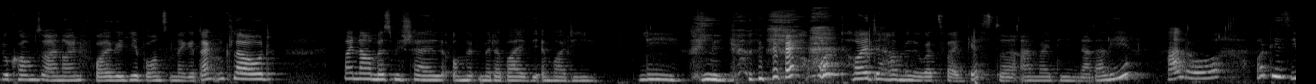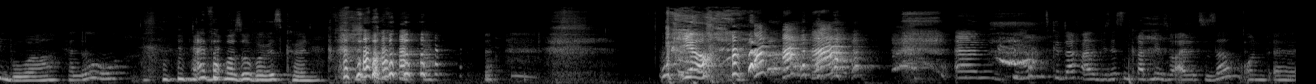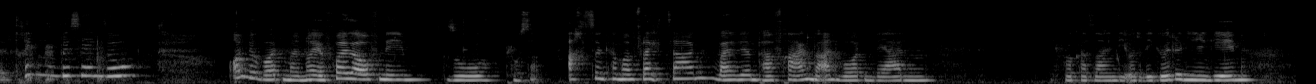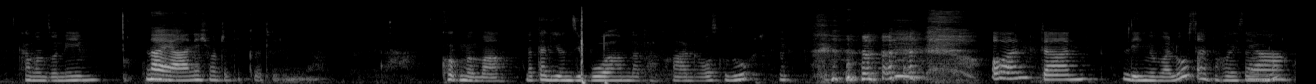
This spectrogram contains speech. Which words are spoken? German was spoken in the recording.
herzlich willkommen zu einer neuen Folge hier bei uns in der Gedankencloud. Mein Name ist Michelle und mit mir dabei wie immer die Lee. Lee. Und heute haben wir sogar zwei Gäste. Einmal die Natalie Hallo. und die Sibor. Hallo. Einfach mal so, weil wir es können. ja. ähm, wir haben uns gedacht, also wir sitzen gerade hier so alle zusammen und äh, trinken ein bisschen so. Und wir wollten mal eine neue Folge aufnehmen. So plus 18 kann man vielleicht sagen, weil wir ein paar Fragen beantworten werden. Ich wollte gerade sagen, die unter die Gürtellinie gehen. Kann man so nehmen. Naja, nicht unter die Gürtellinie. Gucken wir mal. Nathalie und Sibor haben da ein paar Fragen rausgesucht. und dann legen wir mal los, einfach würde ich sagen. Ja. Ne?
